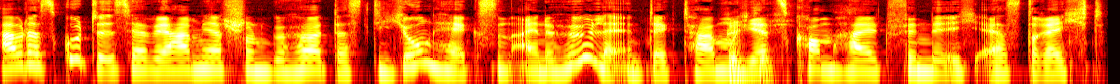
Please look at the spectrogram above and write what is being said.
Aber das Gute ist ja, wir haben ja schon gehört, dass die Junghexen eine Höhle entdeckt haben Richtig. und jetzt kommen halt, finde ich, erst recht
